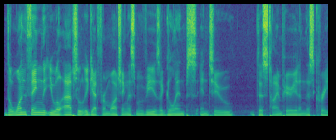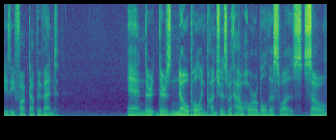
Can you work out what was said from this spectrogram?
the one thing that you will absolutely get from watching this movie is a glimpse into this time period and this crazy fucked up event. And there there's no pulling punches with how horrible this was. So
